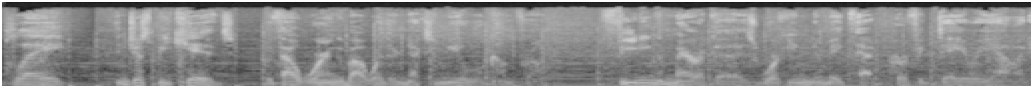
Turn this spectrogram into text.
play, and just be kids without worrying about where their next meal will come from. Feeding America is working to make that perfect day a reality.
